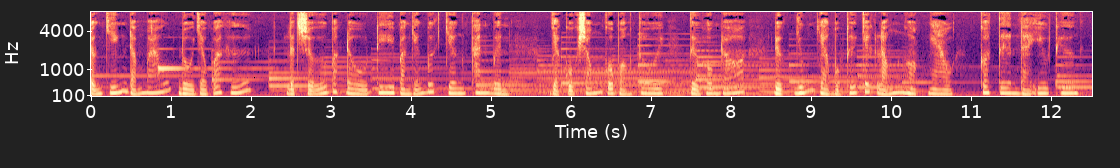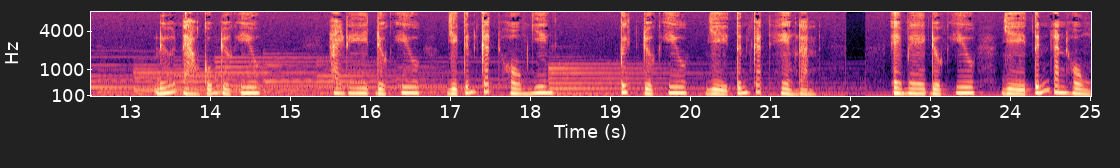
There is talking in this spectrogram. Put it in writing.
Trận chiến đẫm máu đùa vào quá khứ, lịch sử bắt đầu đi bằng những bước chân thanh bình và cuộc sống của bọn tôi từ hôm đó được dúng vào một thứ chất lỏng ngọt ngào có tên là yêu thương. Đứa nào cũng được yêu. Heidi được yêu vì tính cách hồn nhiên. Biết được yêu vì tính cách hiền lành. Eme được yêu vì tính anh hùng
